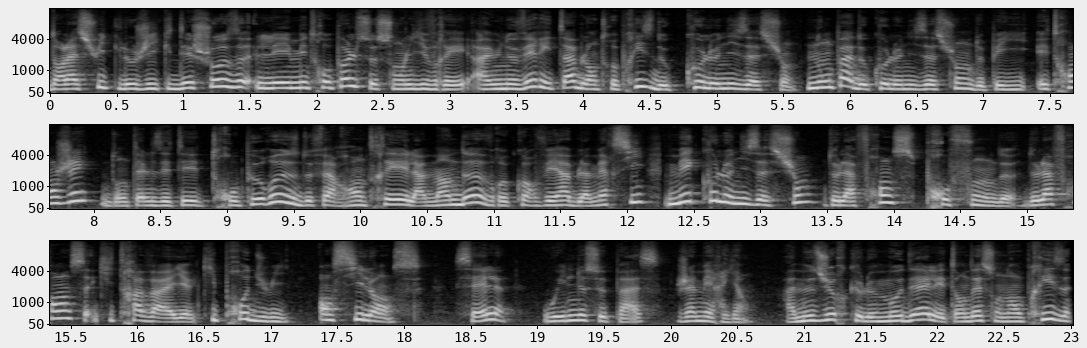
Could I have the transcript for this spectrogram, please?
Dans la suite logique des choses, les métropoles se sont livrées à une véritable entreprise de colonisation. Non pas de colonisation de pays étrangers, dont elles étaient trop heureuses de faire rentrer la main-d'œuvre corvéable à merci, mais colonisation de la France profonde, de la France qui travaille, qui produit, en silence, celle où il ne se passe jamais rien. À mesure que le modèle étendait son emprise,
